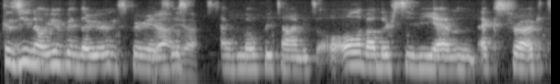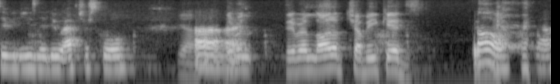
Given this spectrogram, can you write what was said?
Because you know you've been there, you're experienced. Yeah, Those yeah. have no free time. It's all about their CV and extra activities they do after school. Yeah. Uh, there, were, there were a lot of chubby kids. Oh, yeah.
